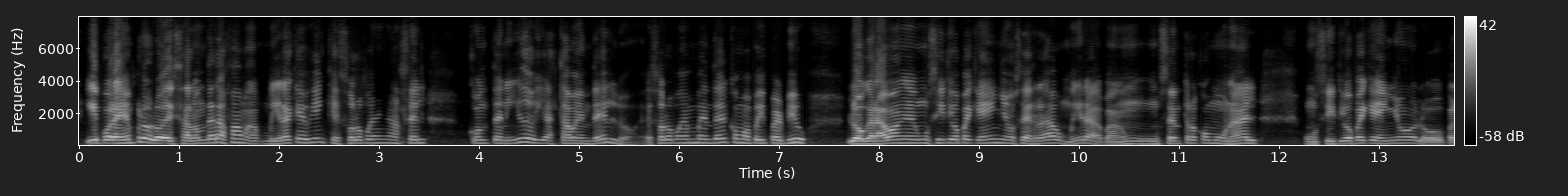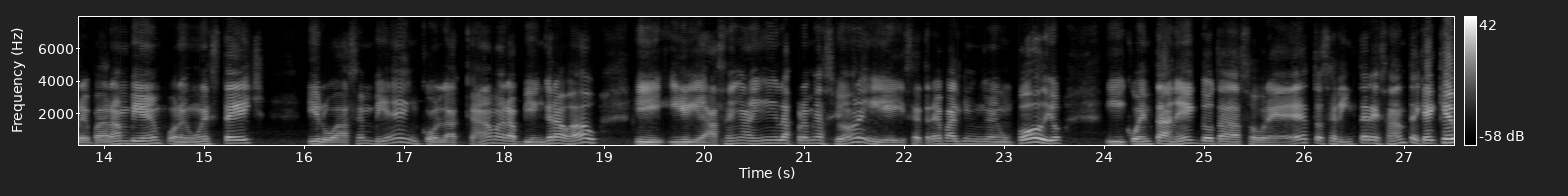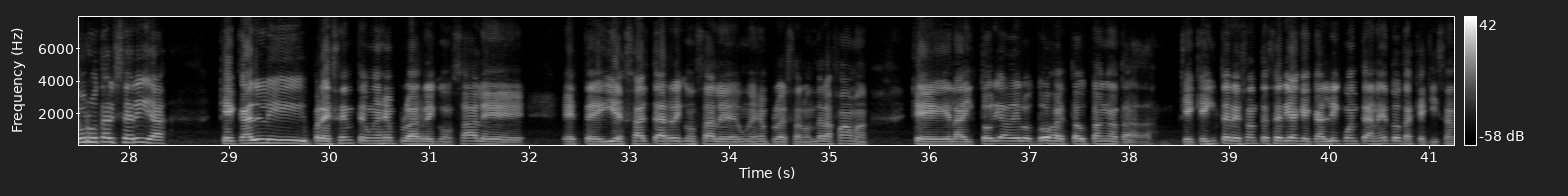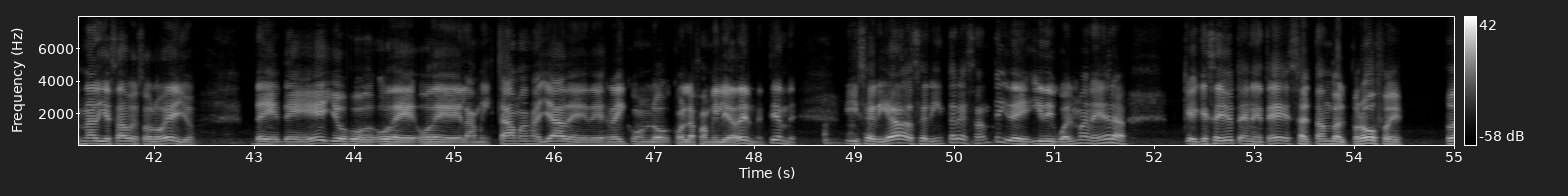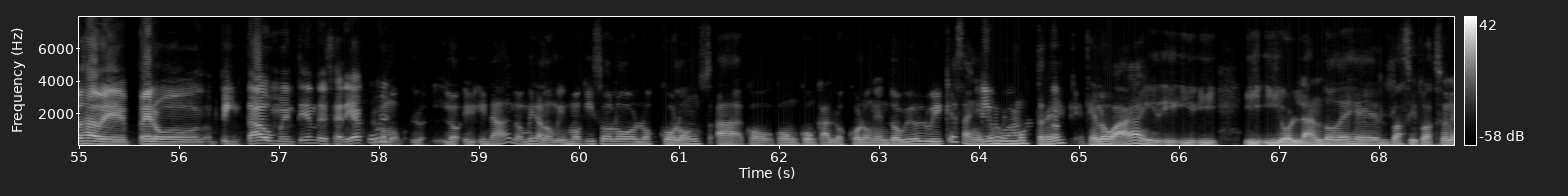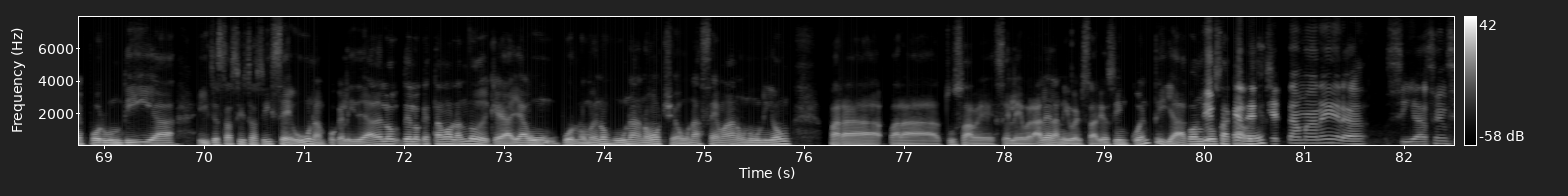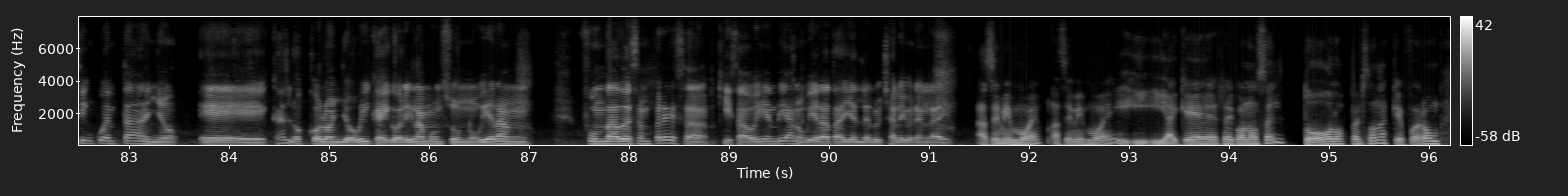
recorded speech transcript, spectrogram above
Y por ejemplo, lo del Salón de la Fama, mira qué bien que eso lo pueden hacer contenido y hasta venderlo. Eso lo pueden vender como pay-per-view. Lo graban en un sitio pequeño, cerrado. Mira, van a un centro comunal, un sitio pequeño, lo preparan bien, ponen un stage y lo hacen bien, con las cámaras bien grabados y, hacen ahí las premiaciones y, se trepa alguien en un podio y cuenta anécdotas sobre esto. Sería interesante. Qué, qué brutal sería que Carly presente un ejemplo a Rey González este, y exalta a Rey González, un ejemplo del Salón de la Fama, que la historia de los dos ha estado tan atada. Que qué interesante sería que Carly cuente anécdotas que quizás nadie sabe, solo ellos, de, de ellos o, de, o de la amistad más allá de, de Rey con, lo, con la familia de él, ¿me entiendes? Y sería, sería interesante y de, y de igual manera que, qué sé yo, TNT saltando al profe, ver, pero pintado, ¿me entiendes? Sería cool. y, nada, lo, mira, lo mismo que hizo los, los ah, con, con, Carlos Colón en WWE, que sean ellos mismos tres que lo hagan y, y, y, Orlando deje las situaciones por un día y todas esas situaciones se unan, porque la idea de lo, de lo que estamos hablando de que haya un, por lo menos una noche, una semana, una unión para, para, tú sabes, celebrar el aniversario 50 y ya cuando se acabe De cierta manera, si hacen 50 años, eh, Carlos Colón, Jovica y Gorila Monsoon no hubieran fundado esa empresa, quizá hoy en día no hubiera taller de lucha libre en la isla. Así mismo es, así mismo es. Y, y, hay que reconocer todas las personas que fueron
